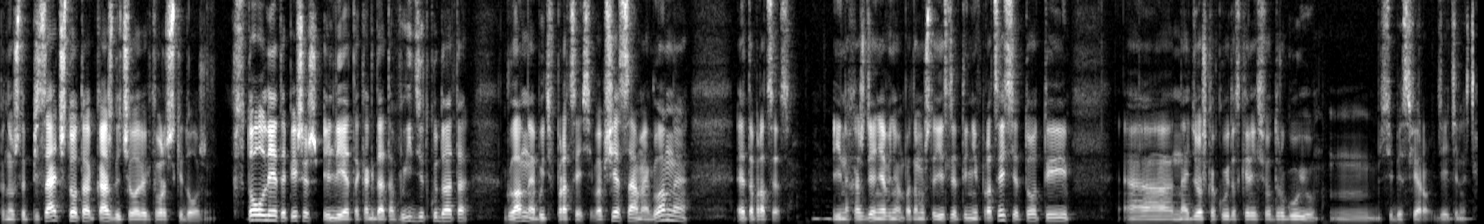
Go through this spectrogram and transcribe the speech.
Потому что писать что-то каждый человек творчески должен. В стол ли это пишешь, или это когда-то выйдет куда-то. Главное быть в процессе. Вообще самое главное – это процесс и нахождение в нем. Потому что если ты не в процессе, то ты э, найдешь какую-то, скорее всего, другую себе сферу деятельности.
